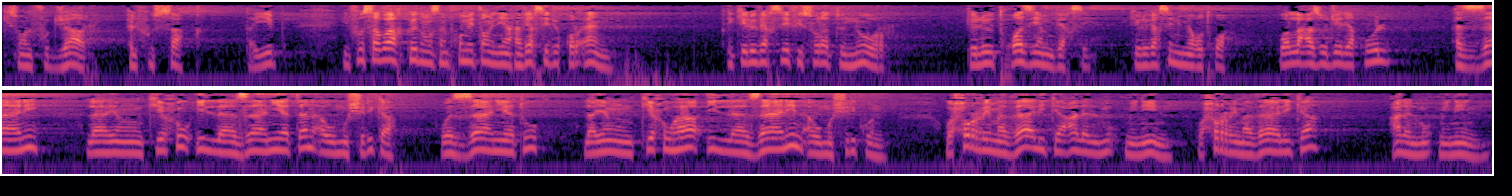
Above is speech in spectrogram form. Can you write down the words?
qui sont al-fujjar, al-fussaq, taïb, il faut savoir que dans un premier temps, il y a un verset du Coran, et qui est le verset fi surat Nur, et le troisième verset, qui est le verset numéro 3. Wallah Azzawajal yaqul, الزاني لا ينكح إلا زانية أو مشركة والزانية لا ينكحها إلا زان أو مشرك وحرم ذلك على المؤمنين وحرم ذلك على المؤمنين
